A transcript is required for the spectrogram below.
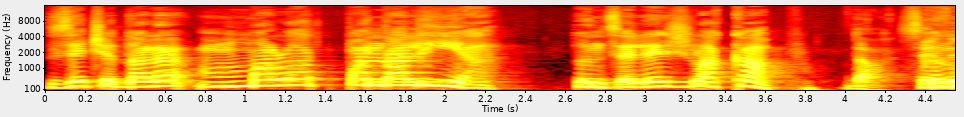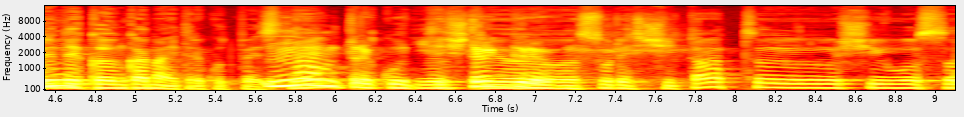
10 de alea, m-a luat pandalia, înțelegi, la cap. Da, se Că nu- vede că încă n-ai trecut peste. N-am trecut, Ești trec uh, greu. surescitat uh, și o să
